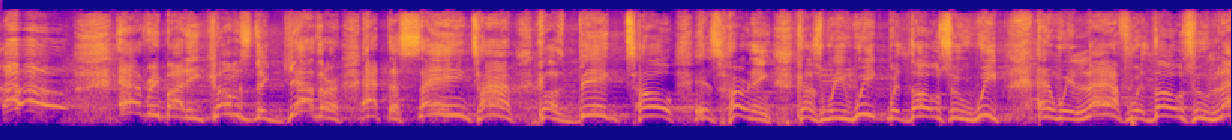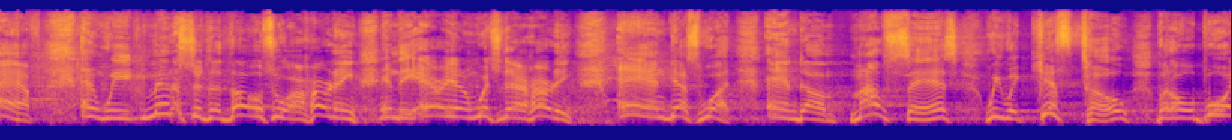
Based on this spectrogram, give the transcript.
Everybody comes together at the same time because big toe is hurting because we weep with those who weep and we laugh with those who laugh and we minister to those who are hurting in the area in which they're hurting. And guess what? And um, says we would kiss toe, but old boy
